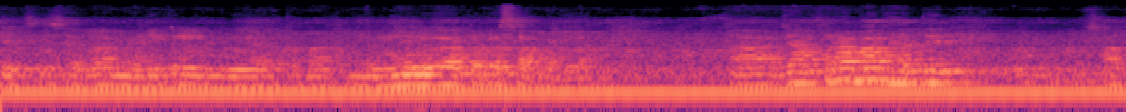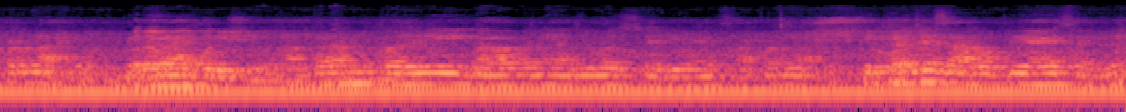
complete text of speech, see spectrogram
त्याची सगळं मेडिकल मुलगा कुठं सापडला? जाफराबाद हद्दीत. सापडला आहे. ब्रह्मपुरी ब्रह्मपुरी गाव आणि आजूबाजूच्या एरियाने सापडला आहे. तिकडचेच आरोपी आहे सगळे.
